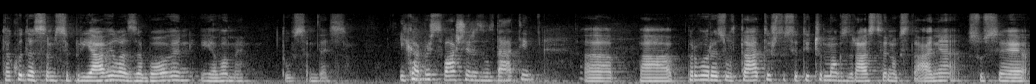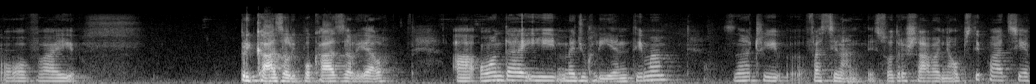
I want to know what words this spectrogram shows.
Tako da sam se prijavila za boven i evo me, tu sam gde sam. I kakvi su vaši rezultati? A, pa prvo rezultati što se tiče mog zdravstvenog stanja su se ovaj prikazali, pokazali, jel? A onda i među klijentima znači fascinantni su od rešavanja obstipacije,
